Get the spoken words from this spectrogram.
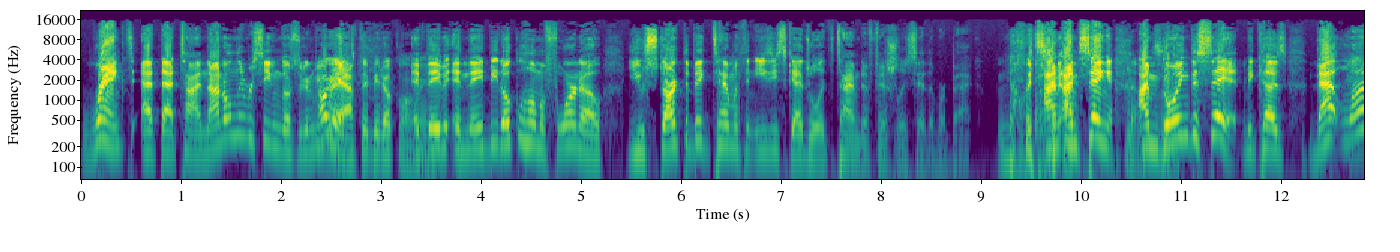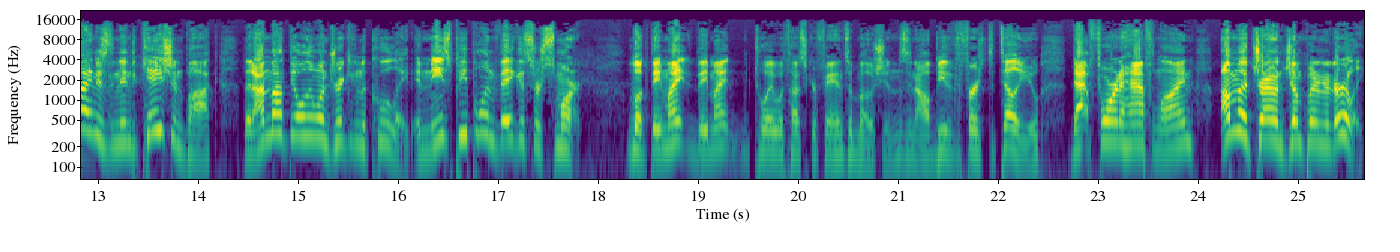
ranked at that time. Not only receiving votes, they're going to be Oh ranked. yeah, if they beat Oklahoma. If yeah. they and they beat Oklahoma four and zero, you start the Big Ten with an easy schedule. It's time to officially say that we're back. no, it's I'm, not. I'm saying it. No, I'm going to say it because that line is an indication, Bach, that I'm not the only one drinking the Kool Aid. And these people in Vegas are smart. Look, they might they might toy with Husker fans' emotions, and I'll be the first to tell you that four and a half line. I'm going to try and jump in it early.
